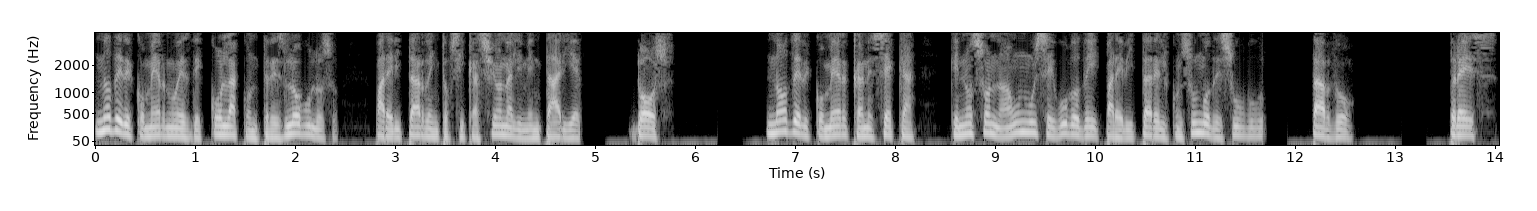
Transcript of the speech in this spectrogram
No debe comer nuez de cola con tres lóbulos para evitar la intoxicación alimentaria. 2. No debe comer carne seca, que no son aún muy seguro de para evitar el consumo de su tardo. 3.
